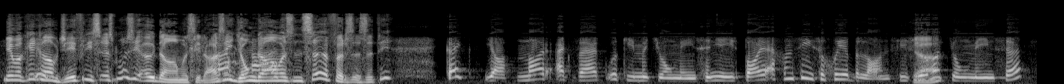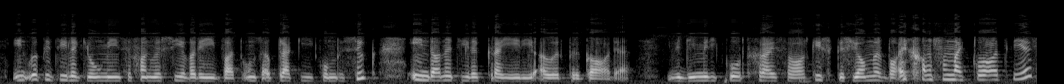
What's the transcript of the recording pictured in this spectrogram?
Nee, maar kyk nou op Jeffries is mos die ou dames hier. Daar's nie jong dames en surfers, is dit nie? Kyk, ja, maar ek werk ook hier met jong mense. Nee, hier's baie ek gaan sê hier's 'n goeie balans. Hier's ja. wat jong mense en ook natuurlik jong mense van oorsee wat die wat ons ou plek hier kom besoek en dan natuurlik kry jy die ouer brigade. Jy weet die met die kort grys haartjies. Ek is jammer baie gaan vir my kwaad wees,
